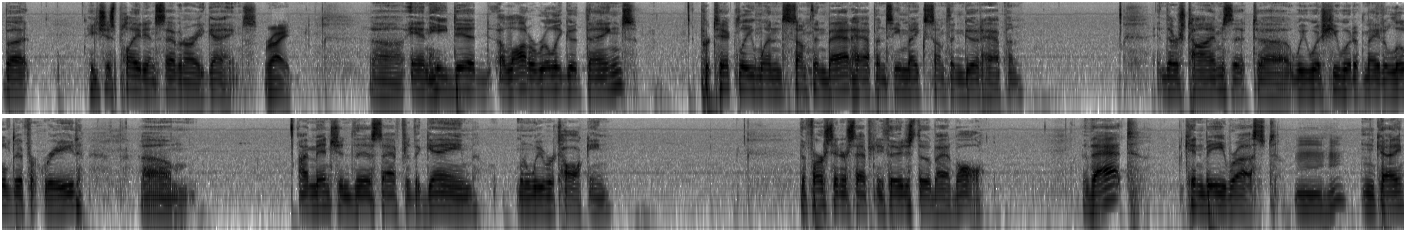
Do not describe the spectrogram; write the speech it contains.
but he's just played in seven or eight games. Right. Uh, and he did a lot of really good things, particularly when something bad happens, he makes something good happen. And there's times that uh, we wish he would have made a little different read. Um, I mentioned this after the game when we were talking. The first interception he threw, he just threw a bad ball. That can be rust. Mm-hmm. Okay,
